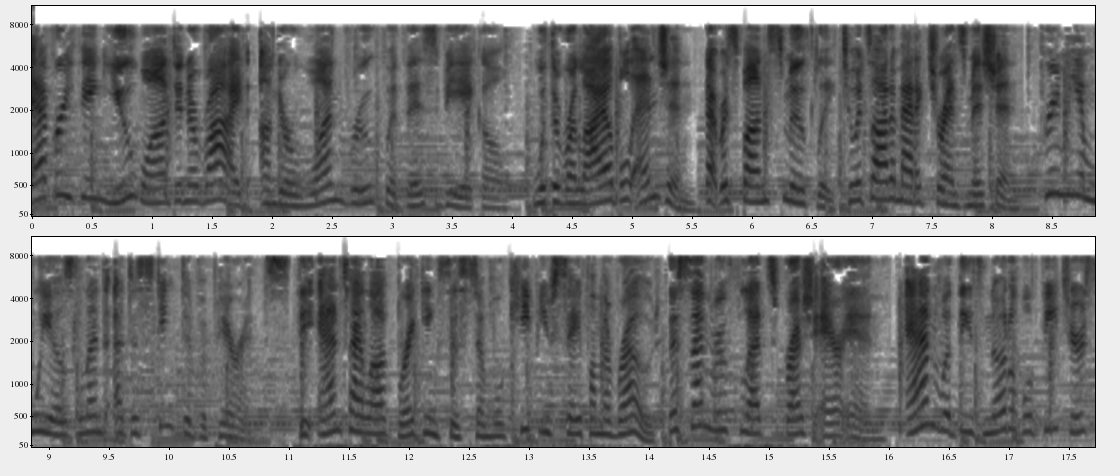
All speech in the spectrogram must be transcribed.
everything you want in a ride under one roof with this vehicle. With a reliable engine that responds smoothly to its automatic transmission, premium wheels lend a distinctive appearance. The anti-lock braking system will keep you safe on the road. The sunroof lets fresh air in. And with these notable features,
